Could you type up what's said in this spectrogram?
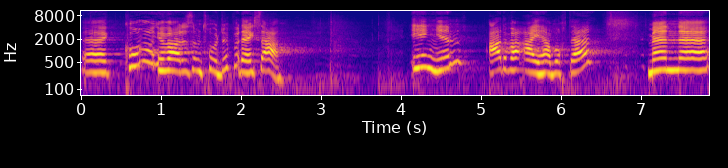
Eh, hvor mange var det som trodde på det jeg sa? Ingen ja, det var ei her borte. Men eh,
